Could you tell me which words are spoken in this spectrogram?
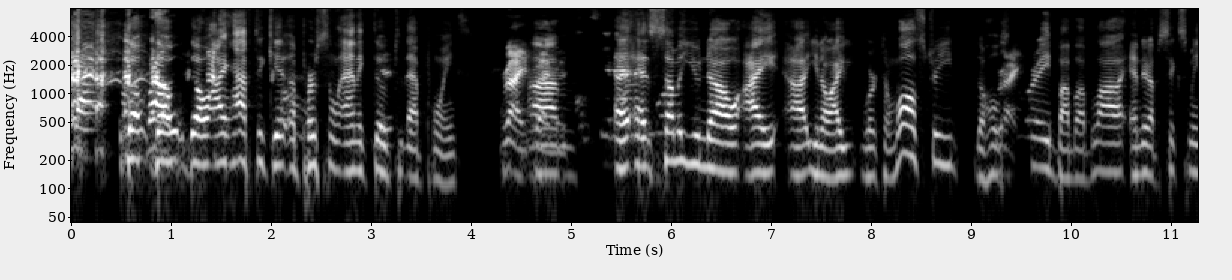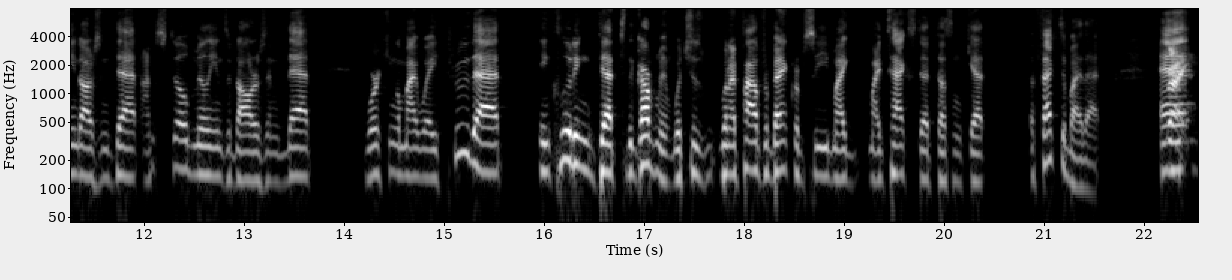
Yeah. though, Well- though, though I have to get a personal anecdote to that point. right. Right. Um, a- as some of you know, I uh, you know I worked on Wall Street, the whole Right. story, blah blah blah. Ended up six million dollars in debt. I'm still millions of dollars in debt, working on my way through that, including debt to the government, which is when I filed for bankruptcy, my my tax debt doesn't get affected by that. And Right.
